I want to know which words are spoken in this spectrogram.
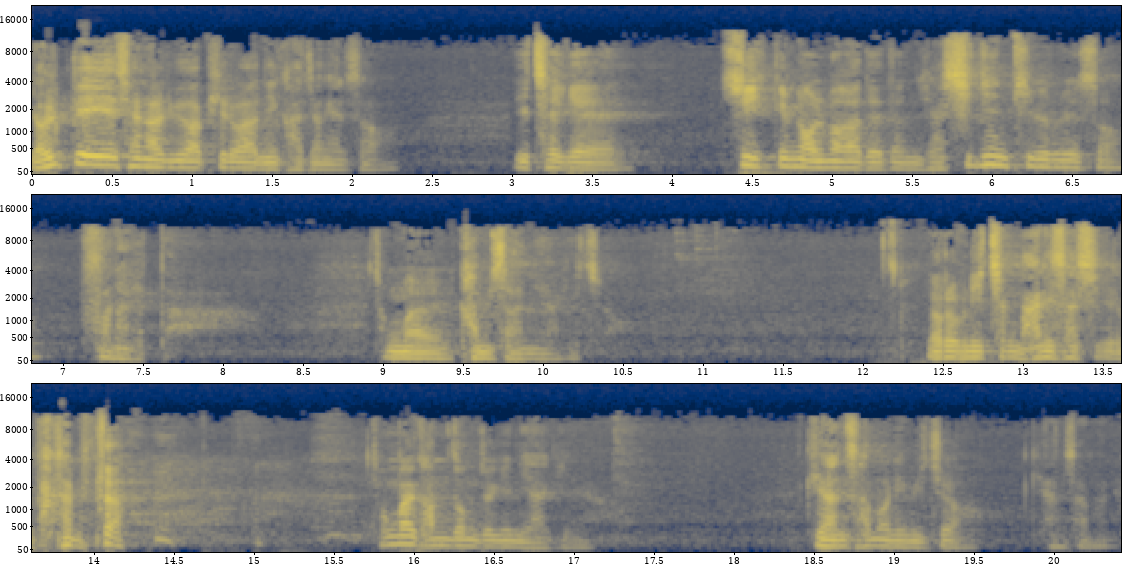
열 배의 생활비가 필요한 이 가정에서 이 책의 수익금이 얼마가 되든 제가 CGN TV를 위해서 후원하겠다. 정말 감사한 이야기죠. 여러분 이 책 많이 사시길 바랍니다. 정말 감동적인 이야기예요. 귀한 사모님이죠. 귀한 사모님.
